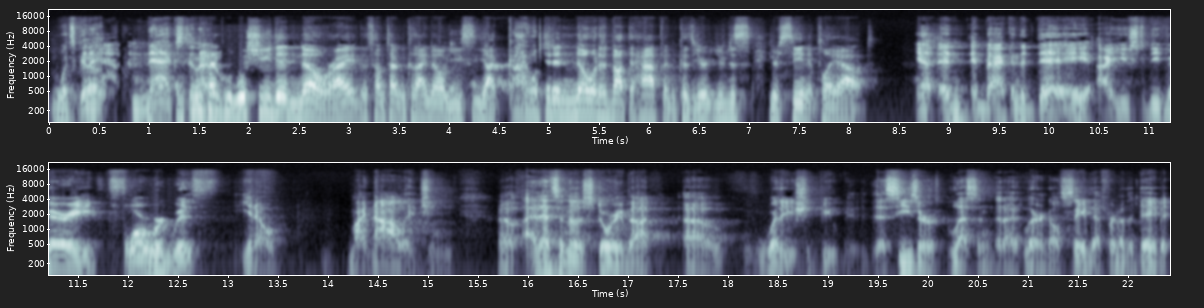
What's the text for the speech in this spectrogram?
what's going to happen next. And sometimes and you wish you didn't know, right? Sometimes because I know you see, like, I wish I didn't know what is about to happen because you're you're just you're seeing it play out. Yeah, and and back in the day, I used to be very forward with you know my knowledge, and uh, that's another story about uh, whether you should be a Cesar lesson that I learned. I'll save that for another day. But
